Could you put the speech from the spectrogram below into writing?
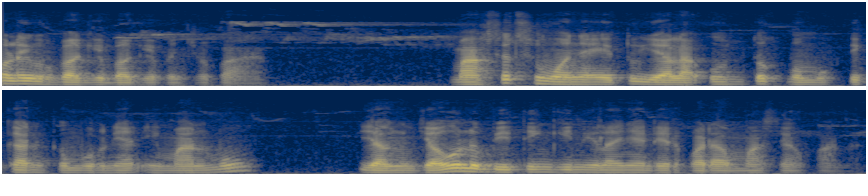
oleh berbagai-bagai pencobaan. Maksud semuanya itu ialah untuk membuktikan kemurnian imanmu yang jauh lebih tinggi nilainya daripada emas yang fana,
